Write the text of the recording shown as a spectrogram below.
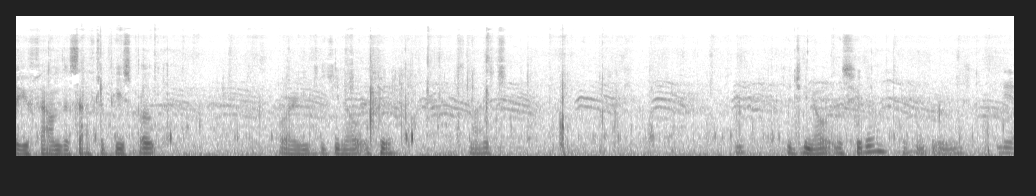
You found this after Peace Boat? Or did you know it was here? It's nice. Did you know it was here? Yeah.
